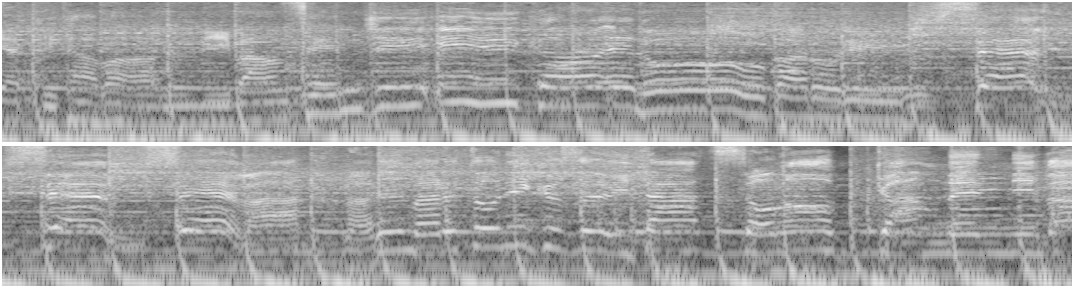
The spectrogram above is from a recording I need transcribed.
もみ焼きタワー2番戦時以下へのパロディせんせんせはまるまると肉づいたその顔面に罰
